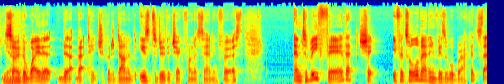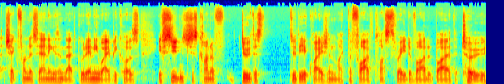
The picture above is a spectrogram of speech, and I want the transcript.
Yeah. So the way that, that that teacher could have done it is to do the check for understanding first. And to be fair, that check if it's all about invisible brackets, that check for understanding isn't that good anyway because if students just kind of do this do the equation like the five plus three divided by the two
